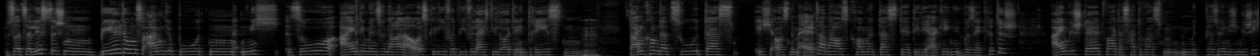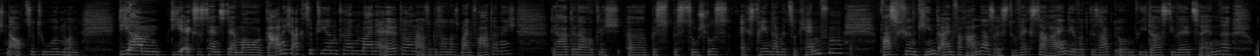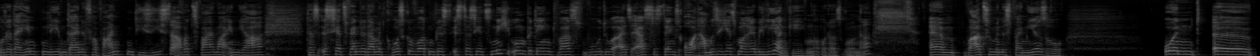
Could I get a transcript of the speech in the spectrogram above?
sozialistischen Bildungsangeboten nicht so eindimensional ausgeliefert wie vielleicht die Leute in Dresden. Mhm. Dann kommt dazu, dass ich aus einem Elternhaus komme, das der DDR gegenüber sehr kritisch eingestellt war. Das hatte was mit persönlichen Geschichten auch zu tun. Und die haben die Existenz der Mauer gar nicht akzeptieren können, meine Eltern, also besonders mein Vater nicht. Der hatte da wirklich äh, bis, bis zum Schluss extrem damit zu kämpfen, was für ein Kind einfach anders ist. Du wächst da rein, dir wird gesagt, irgendwie, da ist die Welt zu Ende oder da hinten leben deine Verwandten, die siehst du aber zweimal im Jahr. Das ist jetzt, wenn du damit groß geworden bist, ist das jetzt nicht unbedingt was, wo du als erstes denkst, oh, da muss ich jetzt mal rebellieren gegen oder so. Ne? Ähm, war zumindest bei mir so. Und äh,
